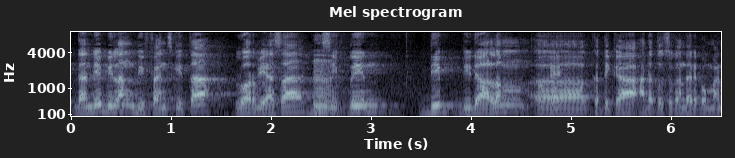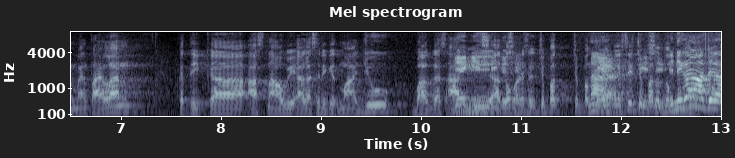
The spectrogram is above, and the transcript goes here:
dan dia bilang defense kita luar biasa, disiplin, deep di dalam eh, ketika ada tusukan dari pemain-pemain Thailand ketika Asnawi agak sedikit maju, Bagas Dia Adi ngisi atau. Malaysia cepat cepat Nah, ngisi cepat untuk Ini kan ada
